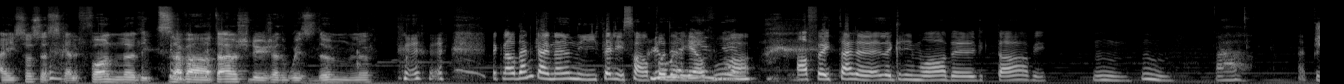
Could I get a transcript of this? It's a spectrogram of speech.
Hey, ça, ça serait le fun, là. Des petits avantages sur les jeux de wisdom, là. Fait que Nordan Cannon, il fait les 100 pas derrière vous en, en feuilletant le, le grimoire de Victor. Et... Hmm, hmm. Ah, un peu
